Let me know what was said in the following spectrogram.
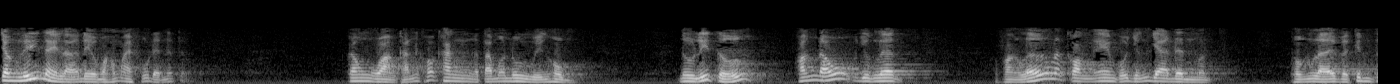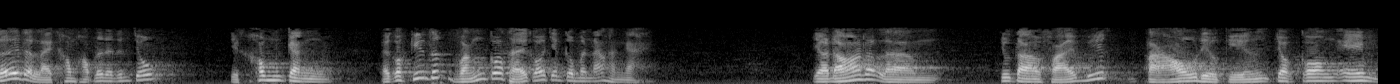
chân lý này là điều mà không ai phủ định hết trong hoàn cảnh khó khăn, người ta mới nuôi nguyện hùng. Nuôi lý tưởng, phấn đấu, vươn lên. Phần lớn đó, con em của những gia đình mà thuận lợi về kinh tế đó lại không học đến đây đến chốn. Thì không cần phải có kiến thức, vẫn có thể có chén cơm manh áo hàng ngày. Do đó đó là chúng ta phải biết tạo điều kiện cho con em,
